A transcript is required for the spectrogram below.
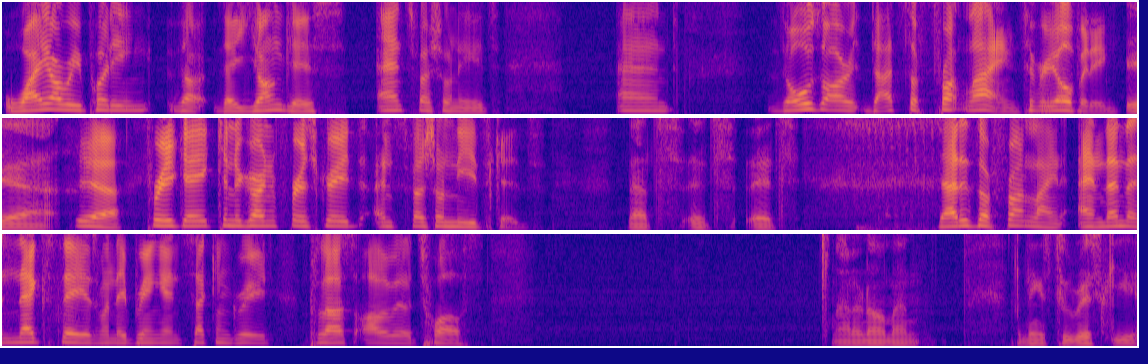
why are we putting the the youngest and special needs, and those are that's the front line to reopening. Yeah, Yeah, pre-K, kindergarten, first grades, and special needs kids. that's it's it's That is the front line, and then the next day is when they bring in second grade plus all the way to twelfth. I don't know, man. I think it's too risky.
